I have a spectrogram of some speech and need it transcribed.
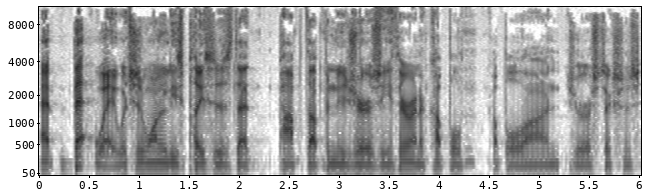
at Betway, which is one of these places that popped up in New Jersey. They're in a couple couple uh, jurisdictions.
